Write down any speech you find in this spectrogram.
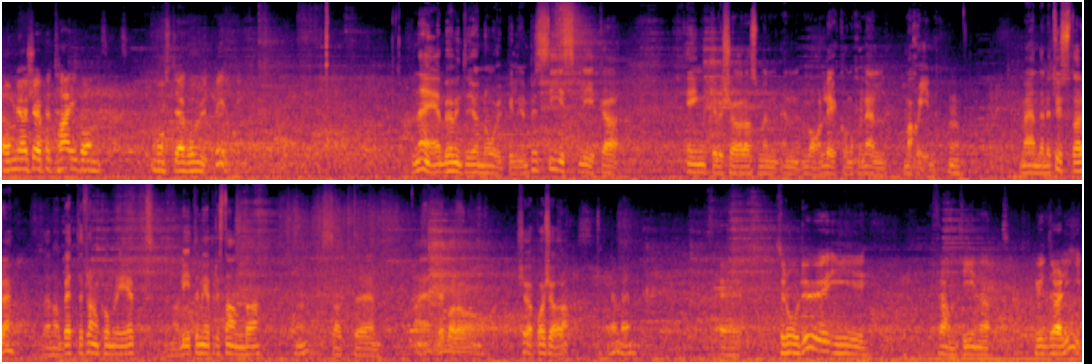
Om jag köper Taigon, måste jag gå utbildning? Nej, jag behöver inte göra någon utbildning. Precis lika enkel att köra som en, en vanlig konventionell maskin. Mm. Men den är tystare, den har bättre framkomlighet, den har lite mer prestanda. Mm. Så att, eh, nej, det är bara att köpa och köra. Jajamän. Eh, tror du i framtiden att hydraulik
